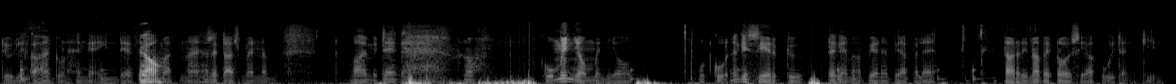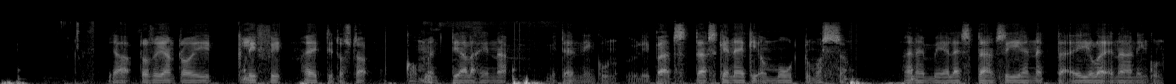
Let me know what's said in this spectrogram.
tyyliin 20 hengen Indie-firma, että näinhän se taisi mennä. Vai miten? No, kummin jommin joo. Mut kuitenkin siirtyy tekemään pienempiä pelejä. Tarinavetoisia kuitenkin. Ja tosiaan toi Cliffi heitti tuosta kommenttia lähinnä, miten niin kuin ylipäätään skeneekin on muuttumassa hänen mielestään siihen, että ei ole enää niin kuin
